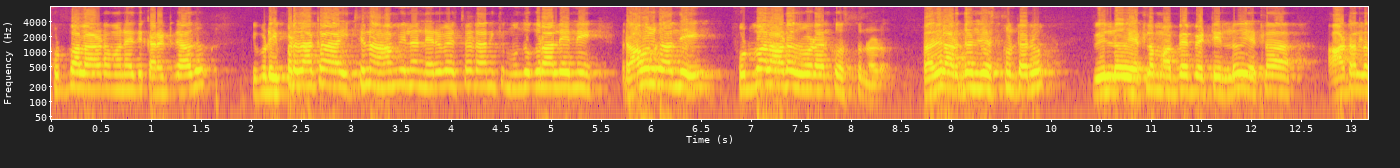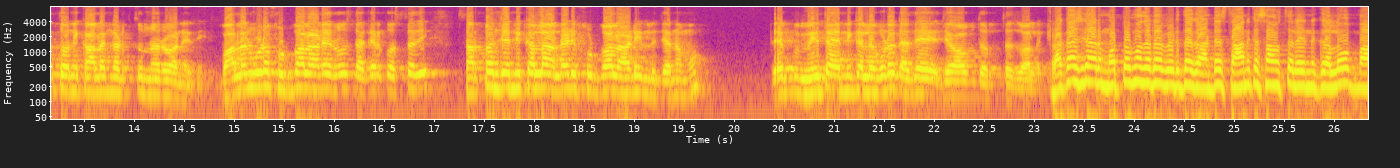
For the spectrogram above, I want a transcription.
ఫుట్బాల్ ఆడడం అనేది కరెక్ట్ కాదు. ఇప్పుడు ఇప్పటిదాకా ఇచ్చిన హామీలను నెరవేర్చడానికి ముందుకు రాలేని రాహుల్ గాంధీ ఫుట్బాల్ ఆడ చూడడానికి వస్తున్నాడు. ప్రజలు అర్థం చేసుకుంటారు. వీళ్ళు ఎట్లా మభ్య పెట్టిళ్ళు ఎట్లా ఆటలతోని కాలం గడుపుతున్నారు అనేది. వాళ్ళని కూడా ఫుట్బాల్ ఆడే రోజు దగ్గరకు వస్తుంది. సర్పంచ్ ఎన్నికల్లో ఆల్రెడీ ఫుట్బాల్ ఆడిండ్రు జనము. రేపు మిగతా ఎన్నికల్లో కూడా అదే జవాబు దొరుకుతుంది వాళ్ళకి. ప్రకాష్ గారు మొట్టమొదట విడతగా అంటే స్థానిక సంస్థల ఎన్నికల్లో మా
